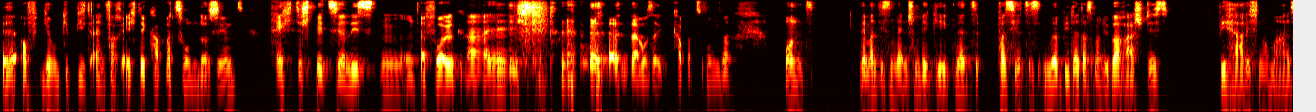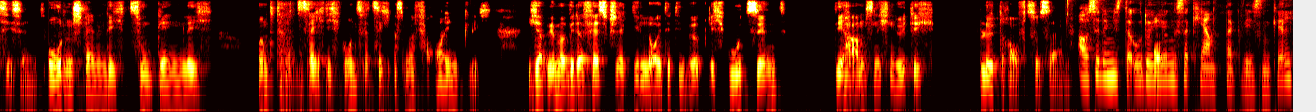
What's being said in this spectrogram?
äh, auf ihrem Gebiet einfach echte Kapazunder sind, echte Spezialisten und erfolgreich, daraus ein Kapazunder. Und wenn man diesen Menschen begegnet, passiert es immer wieder, dass man überrascht ist, wie herrlich normal sie sind. Bodenständig, zugänglich und tatsächlich grundsätzlich erstmal freundlich. Ich habe immer wieder festgestellt, die Leute, die wirklich gut sind, die haben es nicht nötig, blöd drauf zu sein. Außerdem ist der Udo oh. Jürgens ein Kärntner gewesen, gell?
